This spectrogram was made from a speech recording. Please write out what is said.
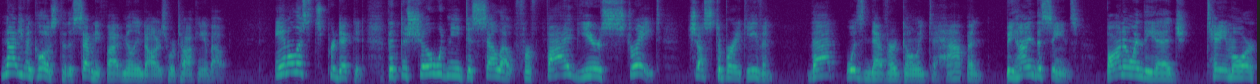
Not even close to the $75 million we're talking about. Analysts predicted that the show would need to sell out for five years straight just to break even. That was never going to happen. Behind the scenes, Bono and The Edge, Taymor,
